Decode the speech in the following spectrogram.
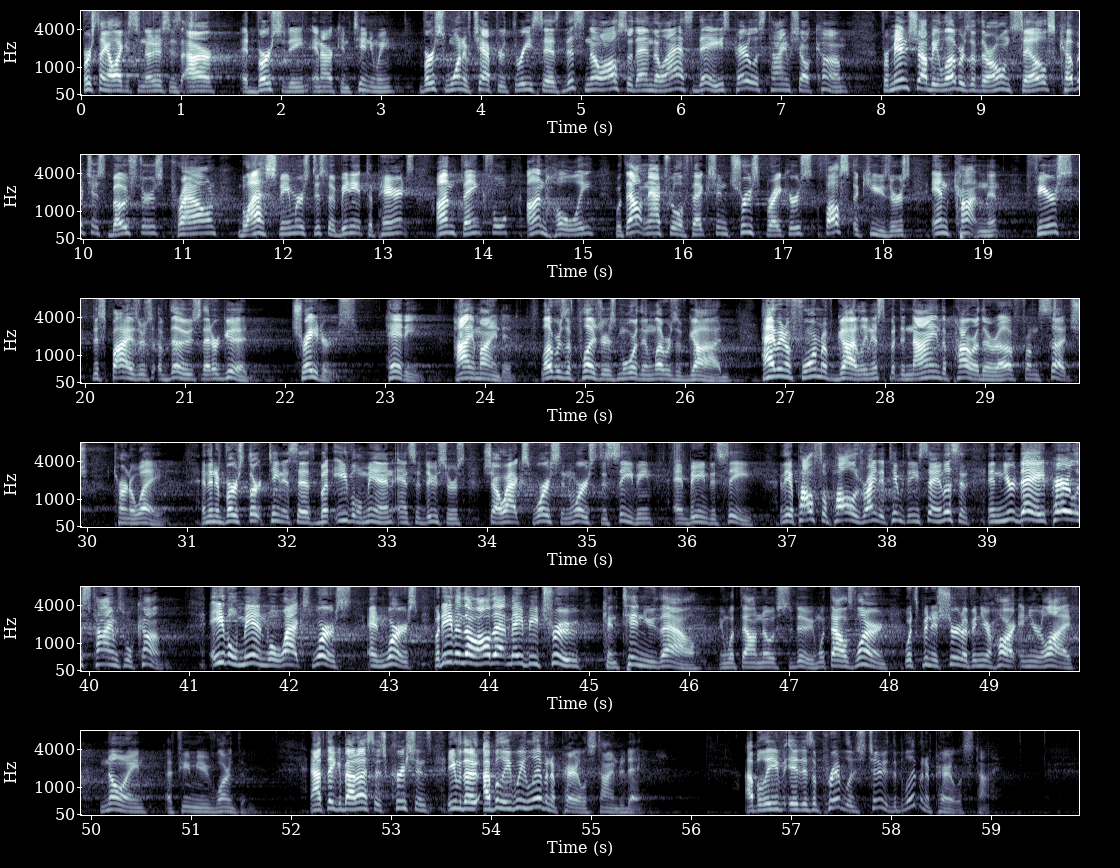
First thing I'd like us to notice is our adversity in our continuing. Verse 1 of chapter 3 says, This know also that in the last days perilous times shall come. For men shall be lovers of their own selves, covetous, boasters, proud, blasphemers, disobedient to parents, unthankful, unholy, without natural affection, truce breakers, false accusers, incontinent, fierce, despisers of those that are good, traitors, heady, high minded, lovers of pleasures more than lovers of God having a form of godliness, but denying the power thereof, from such turn away. And then in verse 13 it says, But evil men and seducers shall wax worse and worse, deceiving and being deceived. And the Apostle Paul is writing to Timothy, he's saying, Listen, in your day, perilous times will come. Evil men will wax worse and worse. But even though all that may be true, continue thou in what thou knowest to do, and what thou hast learned, what's been assured of in your heart, in your life, knowing of whom you've learned them. And I think about us as Christians, even though I believe we live in a perilous time today. I believe it is a privilege, too, to live in a perilous time.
